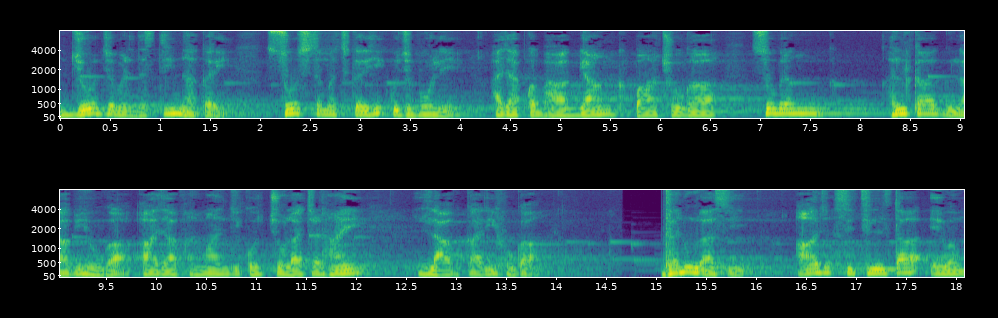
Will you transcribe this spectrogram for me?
ज़ोर ज़बरदस्ती ना करें। सोच समझ कर ही कुछ बोले। आज आपका भाग्यांक पाँच होगा। शुभ रंग। हल्का गुलाबी होगा। आज आप हनुमान जी को चोला चढ़ाएँ, लाभकारी होगा। धनु राशि, आज शिथिलता एवं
